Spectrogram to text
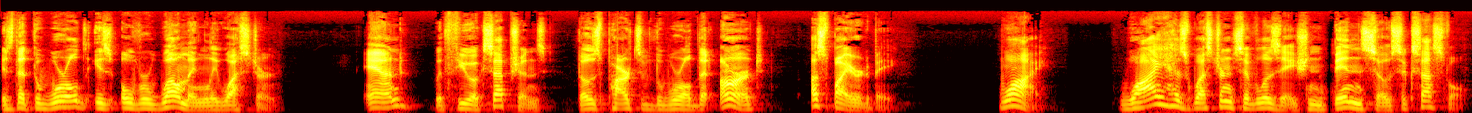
is that the world is overwhelmingly Western. And, with few exceptions, those parts of the world that aren't aspire to be. Why? Why has Western civilization been so successful?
